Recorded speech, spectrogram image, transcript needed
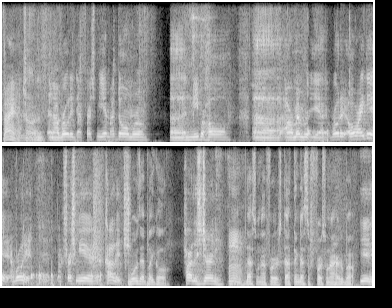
Damn. Um, and I wrote it that freshman year in my dorm room, uh, Niebuhr Hall. Uh, I remember, yeah, I wrote it all right there. I wrote it uh, my freshman year at college. What was that play called? Heartless Journey. That's when I first. I think that's the first one I heard about. Yeah,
